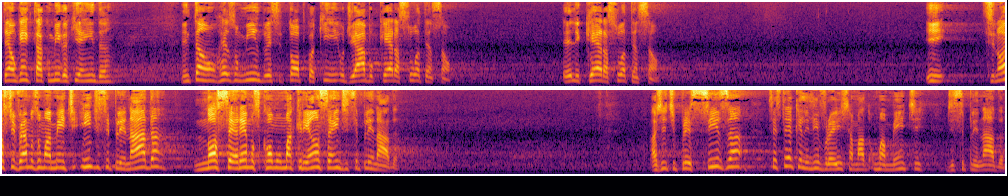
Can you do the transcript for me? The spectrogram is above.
Tem alguém que está comigo aqui ainda? Então, resumindo esse tópico aqui, o diabo quer a sua atenção. Ele quer a sua atenção. E se nós tivermos uma mente indisciplinada, nós seremos como uma criança indisciplinada. A gente precisa. Vocês têm aquele livro aí chamado Uma Mente Disciplinada?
